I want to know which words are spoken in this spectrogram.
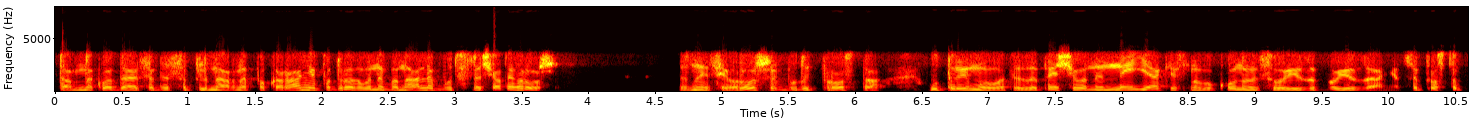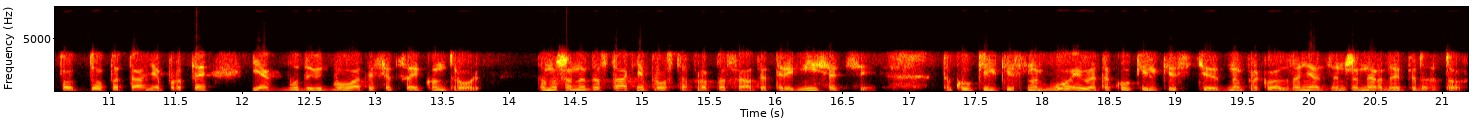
там накладається дисциплінарне покарання. По-друге, вони банально будуть втрачати гроші з них ці гроші будуть просто утримувати за те, що вони неякісно виконують свої зобов'язання. Це просто до питання про те, як буде відбуватися цей контроль. Тому що недостатньо просто прописати три місяці таку кількість набоїв, і таку кількість, наприклад, занять з інженерної підготовки.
